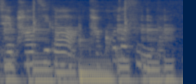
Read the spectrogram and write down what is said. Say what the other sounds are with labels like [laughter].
제 바지가 다 커졌습니다.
